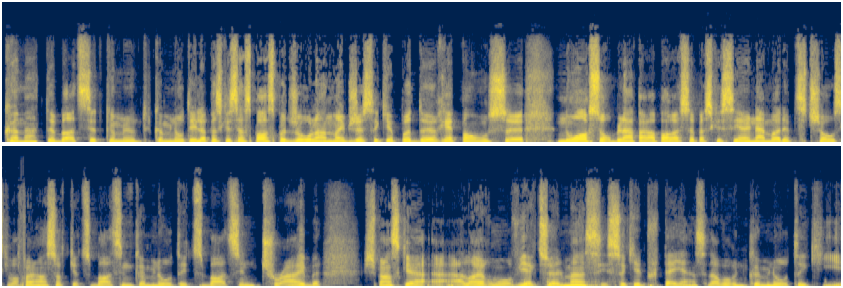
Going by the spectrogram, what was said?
comment tu as bâti cette communauté-là? Parce que ça ne se passe pas du jour au lendemain. Puis je sais qu'il n'y a pas de réponse euh, noir sur blanc par rapport à ça parce que c'est un amas de petites choses qui va faire en sorte que tu bâtis une communauté, tu bâtis une tribe. Je pense qu'à l'heure où on vit actuellement, c'est ça qui est le plus payant, c'est d'avoir une communauté qui,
